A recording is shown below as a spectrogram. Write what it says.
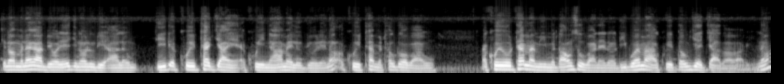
ကျွန်တော်မနေ့ကပြောတယ်ကျွန်တော်လူတွေအားလုံးဒီအခွေထက်ကြရင်အခွေနားမယ်လို့ပြောတယ်နော်အခွေထက်မထုတ်တော့ပါဘူးအခွေကိုထက်မှန်ပြီးမတောင်းဆိုပါနဲ့တော့ဒီပွဲမှာအခွေ၃ချက်ကြာသွားပါပြီနော်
